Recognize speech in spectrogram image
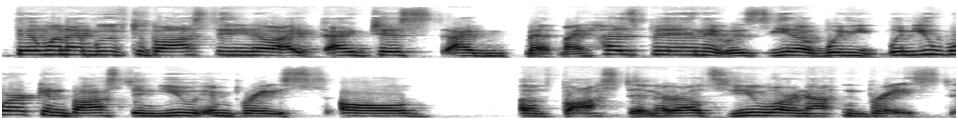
then when I moved to Boston, you know, I, I just I met my husband. It was, you know, when you when you work in Boston, you embrace all of Boston or else you are not embraced.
